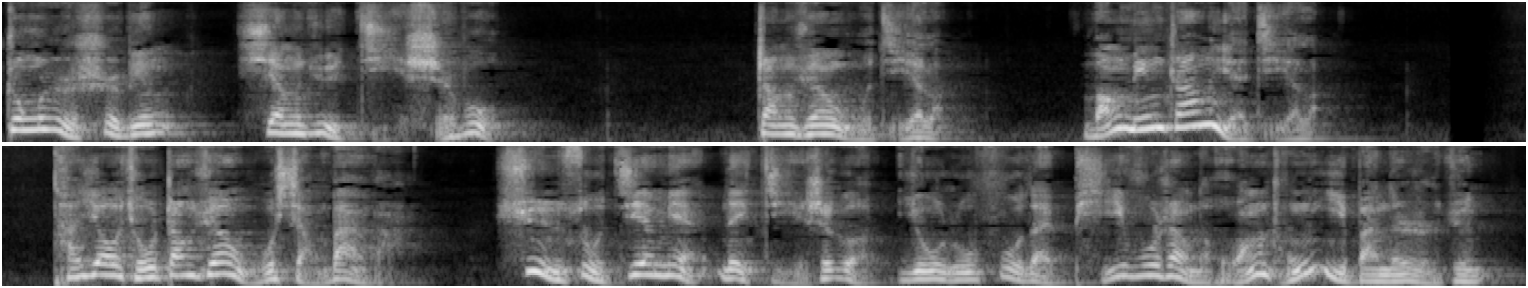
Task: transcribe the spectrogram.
中日士兵相距几十步。张宣武急了，王明章也急了，他要求张宣武想办法，迅速歼灭那几十个犹如附在皮肤上的蝗虫一般的日军。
